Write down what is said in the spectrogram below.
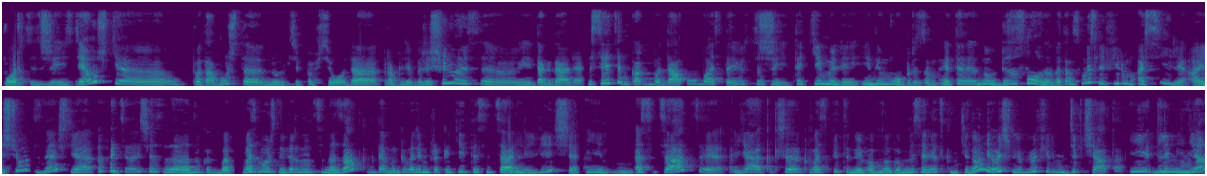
портить жизнь девушки, э, потому что, ну, типа, все, да, проблема решилась э, и так далее. С этим, как бы, да, оба остаются жить таким или иным образом. Это, ну, безусловно, в этом смысле фильм о силе. А еще, знаешь, я хотела сейчас, э, ну, как бы, возможно, вернуться назад, когда мы говорим про какие-то социальные вещи и ассоциации. Я, как человек, воспитанный во многом на советском кино, я очень люблю фильм «Девчата». И для меня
